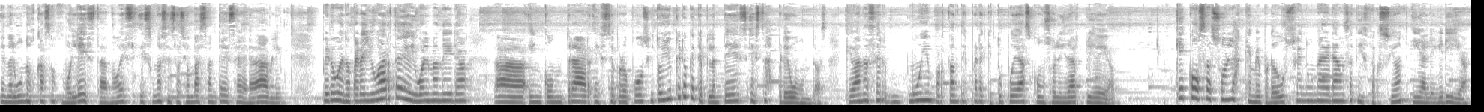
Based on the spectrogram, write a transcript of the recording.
en algunos casos molesta, ¿no? Es, es una sensación bastante desagradable. Pero bueno, para ayudarte de igual manera a encontrar este propósito, yo quiero que te plantees estas preguntas que van a ser muy importantes para que tú puedas consolidar tu idea. ¿Qué cosas son las que me producen una gran satisfacción y alegría?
